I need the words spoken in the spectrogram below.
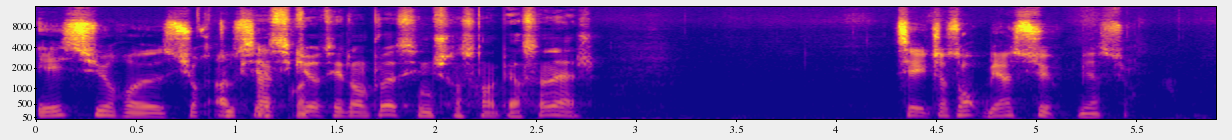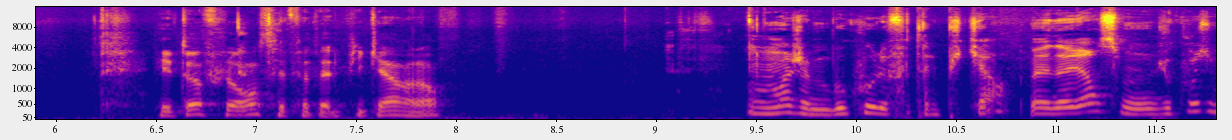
et sur, euh, sur Ah, tout ça. la sécurité de l'emploi, c'est une chanson à personnage. C'est une chanson, bien sûr, bien sûr. Et toi, Florence, c'est Fatal Picard alors? Moi j'aime beaucoup les Fatal Picard. Mais D'ailleurs, du coup, je,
